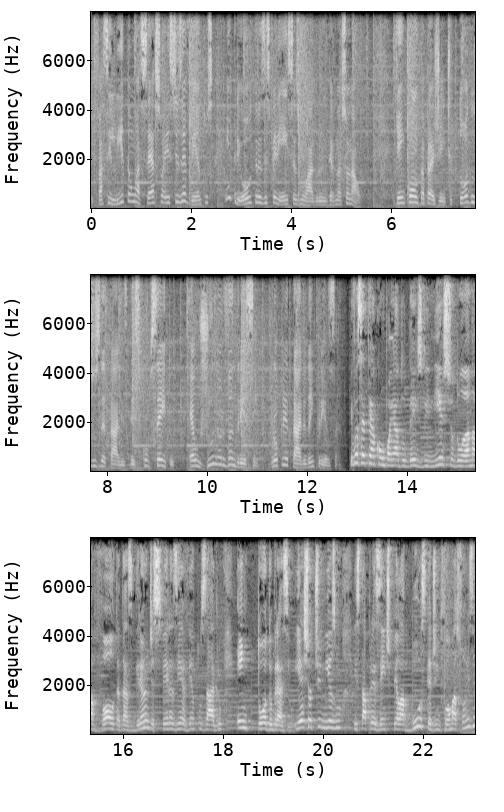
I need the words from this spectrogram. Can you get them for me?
e facilitam o acesso a estes eventos, entre outras experiências no agro internacional. Quem conta pra gente todos os detalhes desse conceito é o Júnior Vandressen, proprietário da empresa. E você tem acompanhado desde o início do ano a volta das grandes feiras e eventos agro em todo o Brasil. E este otimismo está presente pela busca de informações e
